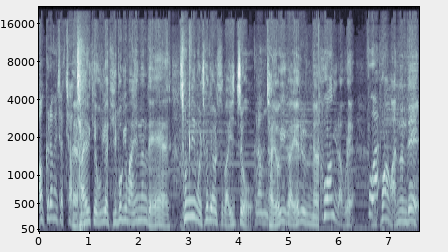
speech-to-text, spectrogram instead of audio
어 그러면 좋죠. 네. 자 이렇게 우리가 뒤보기만 했는데 손님을 초대할 수가 있죠. 그럼요. 자 여기가 예를 들면 포항이라고 그래. 포항? 어, 포항 왔는데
